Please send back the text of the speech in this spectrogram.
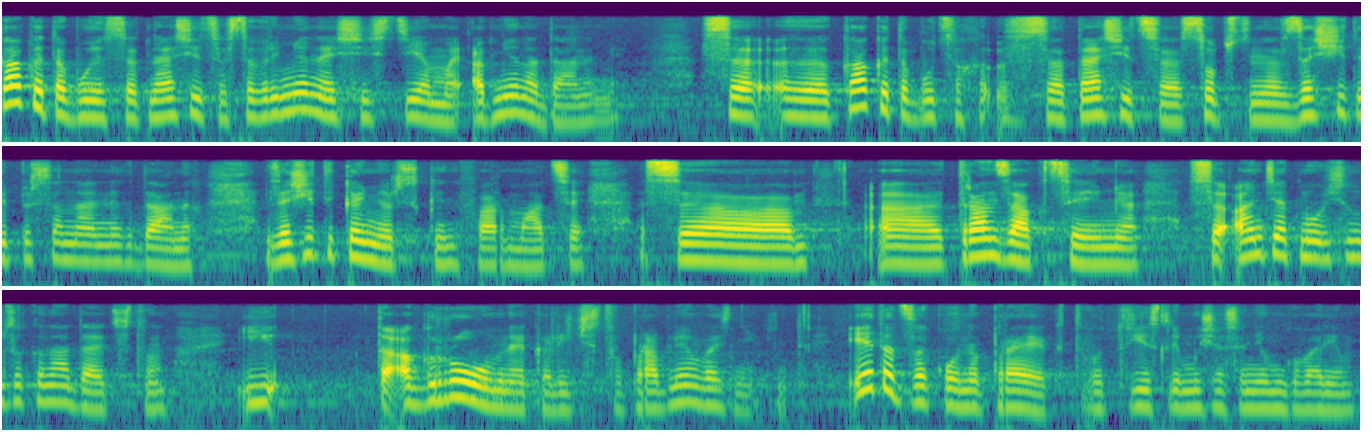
как это будет соотноситься с современной системой обмена данными, с, э, как это будет соотноситься, собственно, с защитой персональных данных, защитой коммерческой информации, с э, транзакциями, с антиотмывочным законодательством. И огромное количество проблем возникнет. Этот законопроект, вот если мы сейчас о нем говорим,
